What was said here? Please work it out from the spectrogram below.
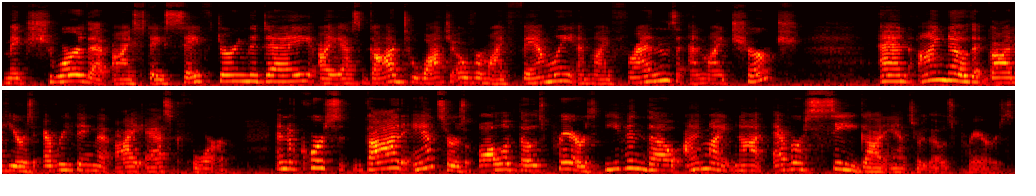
make sure that I stay safe during the day. I ask God to watch over my family and my friends and my church. And I know that God hears everything that I ask for. And of course, God answers all of those prayers, even though I might not ever see God answer those prayers.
